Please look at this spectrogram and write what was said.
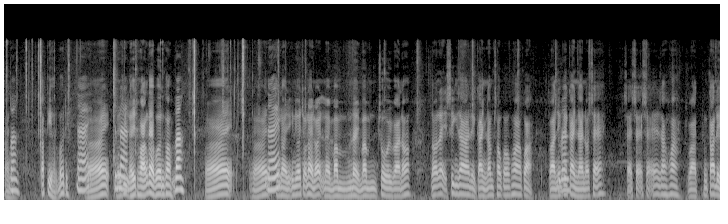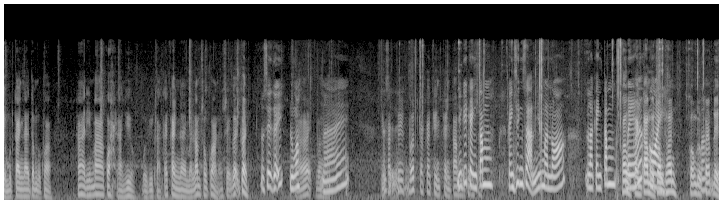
Cành Vâng. cắt tỉa bớt đi. Đấy. Đấy đấy là- thì thấy thoáng đẹp hơn không? Vâng. Đấy đấy, Đấy. thế này những nữa chỗ này nó lại nảy mầm nảy mầm trồi và nó nó lại sinh ra để cành năm sau có hoa quả và những Vâng. cái cành này nó sẽ sẽ sẽ sẽ ra hoa và chúng ta để một cành này tầm độ khoảng 2 đến 3 quả là nhiều bởi vì cả cái cành này mà năm sáu quả nó sẽ gãy cây nó sẽ gãy đúng không đấy, vâng. đấy nó cắt sẽ- bớt các cái cành cành tăm những cái cành tăm cành sinh sản nhưng mà nó là cành tăm không bé cành tăm ở trong thân không được Vâng. phép để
